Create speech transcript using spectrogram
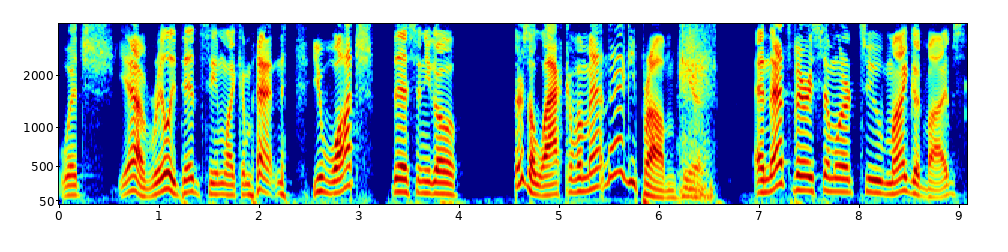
which yeah really did seem like a Matt you watch this and you go there's a lack of a Matt Nagy problem here and that's very similar to my good vibes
